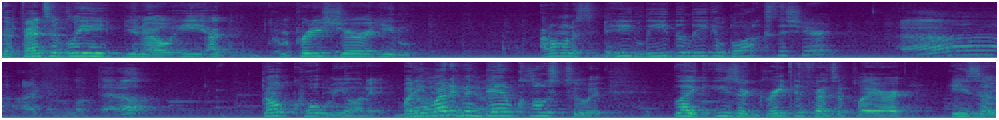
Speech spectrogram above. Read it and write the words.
Defensively, you know, he I, I'm pretty sure he. I don't want to. Did he lead the league in blocks this year? Uh, I can look that up. Don't quote me on it, but he Oh, might have been okay. damn close to it. Like he's a great defensive player. He's a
